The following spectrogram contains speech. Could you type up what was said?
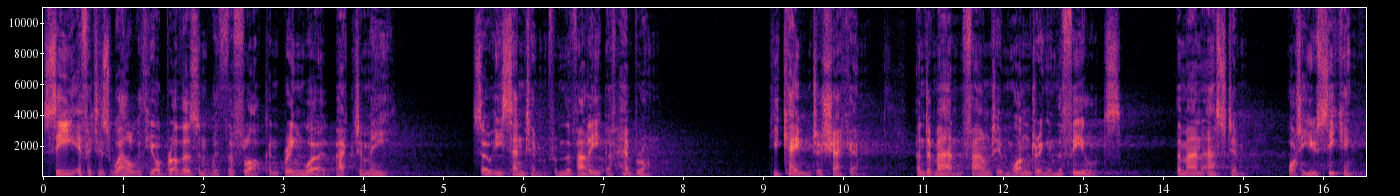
see if it is well with your brothers and with the flock, and bring word back to me. So he sent him from the valley of Hebron. He came to Shechem, and a man found him wandering in the fields. The man asked him, What are you seeking?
